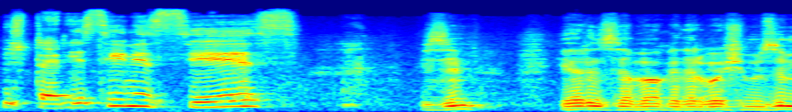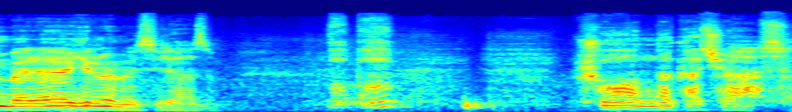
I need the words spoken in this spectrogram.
Müşterisiniz siz. Bizim yarın sabaha kadar başımızın belaya girmemesi lazım. Neden? Şu anda kaçağız.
